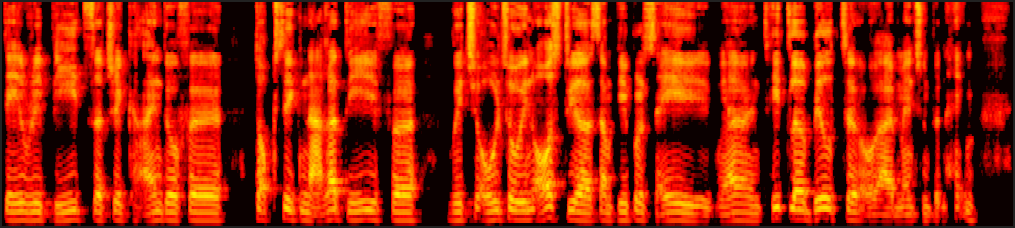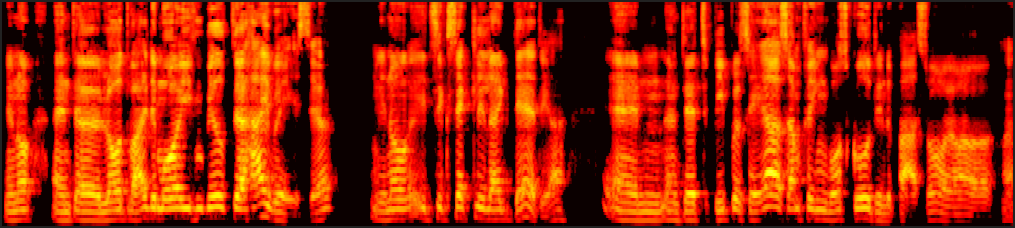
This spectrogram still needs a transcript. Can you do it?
They repeat such a kind of a toxic narrative, uh, which also in Austria, some people say, yeah, and Hitler built, uh, or I mentioned the name, you know, and uh, Lord Voldemort even built the highways, yeah. You know, it's exactly like that, yeah. And, and that people say, ah, something was good in the past, oh, uh,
